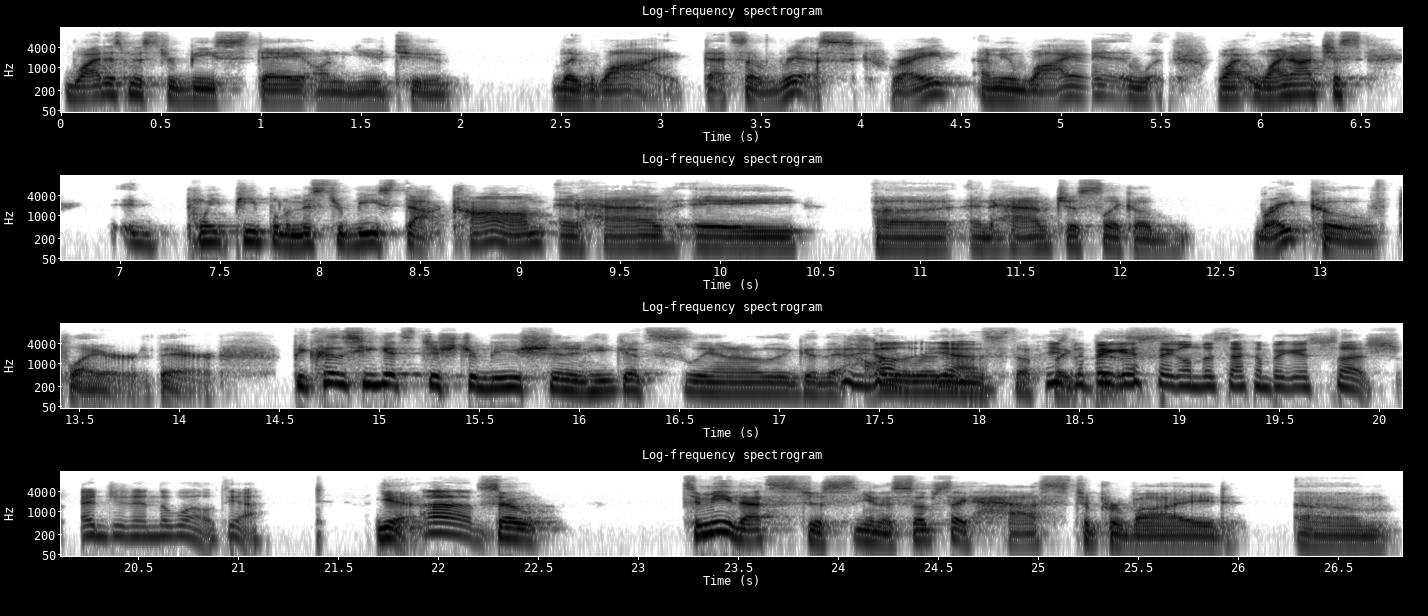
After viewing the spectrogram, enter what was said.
why does mr beast stay on youtube? Like why? That's a risk right? I mean why why why not just eh, point people to mrbeast.com and have a uh and have just like a Brightcove player there because he gets distribution and he gets you know the, the He's got- yeah, and stuff He's like the biggest this. thing on the second biggest search engine in the world. Yeah. Yeah. Um, so to me, that's just, you know, Substack has to provide um,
